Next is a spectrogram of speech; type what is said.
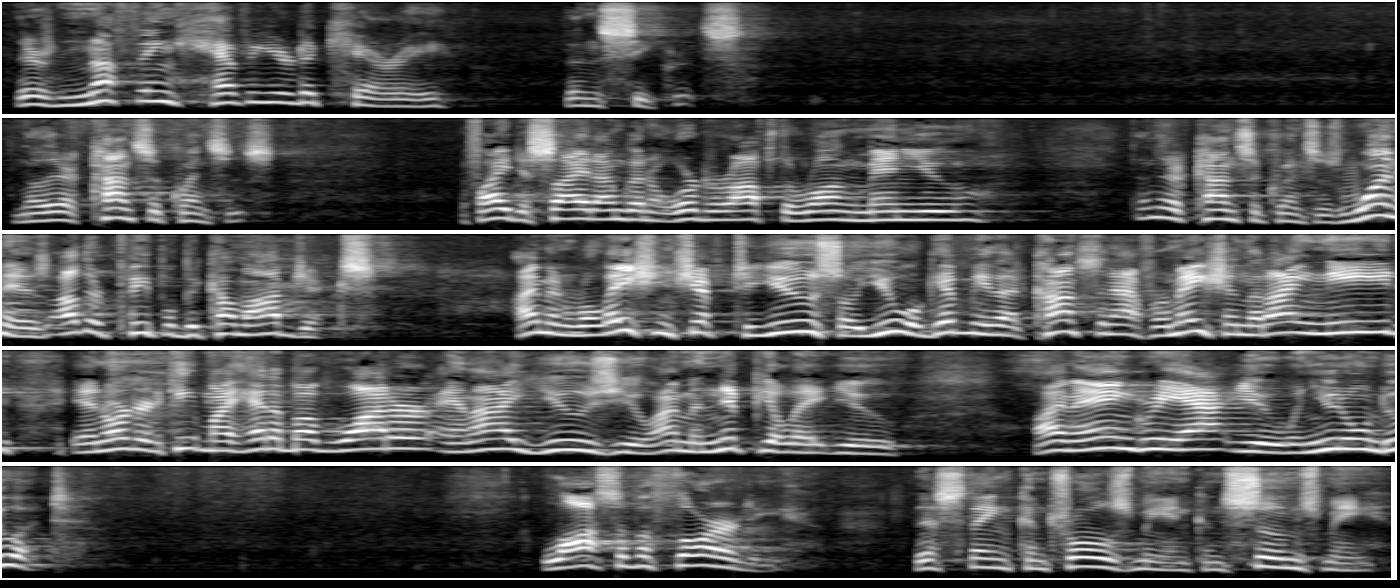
there's nothing heavier to carry than secrets. Now, there are consequences. If I decide I'm going to order off the wrong menu, then there are consequences. One is other people become objects. I'm in relationship to you, so you will give me that constant affirmation that I need in order to keep my head above water, and I use you. I manipulate you. I'm angry at you when you don't do it. Loss of authority. This thing controls me and consumes me.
